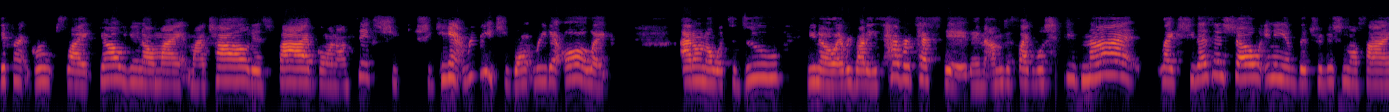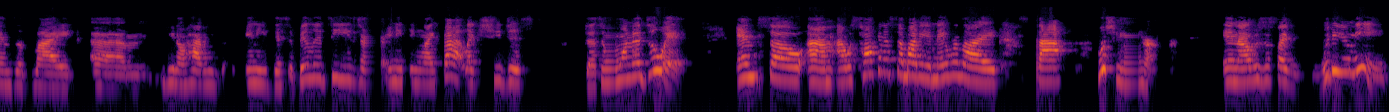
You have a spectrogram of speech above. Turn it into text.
different groups, like, yo, you know, my my child is five, going on six. She she can't read. She won't read at all. Like, I don't know what to do you know, everybody's have her tested. And I'm just like, well, she's not like, she doesn't show any of the traditional signs of like, um, you know, having any disabilities or anything like that. Like, she just doesn't want to do it. And so um, I was talking to somebody and they were like, stop pushing her. And I was just like, what do you mean?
